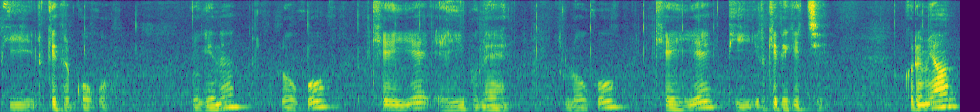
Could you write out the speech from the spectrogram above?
B 이렇게 될 거고 여기는 로그 K의 A분의 로그 K의 D 이렇게 되겠지. 그러면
